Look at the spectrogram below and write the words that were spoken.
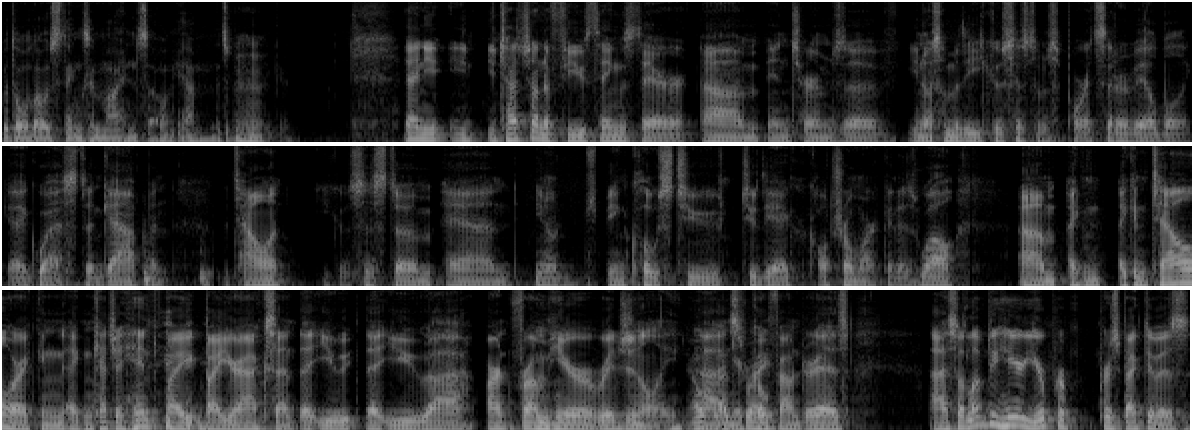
with all those things in mind. So yeah, it's been mm-hmm. really good. Yeah, and you, you, touched on a few things there um, in terms of you know some of the ecosystem supports that are available like AgWest and Gap and the talent ecosystem and you know just being close to to the agricultural market as well. Um, I can I can tell or I can I can catch a hint by by your accent that you that you uh, aren't from here originally. Nope, uh, and your right. co-founder is. Uh, so I'd love to hear your per- perspective as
